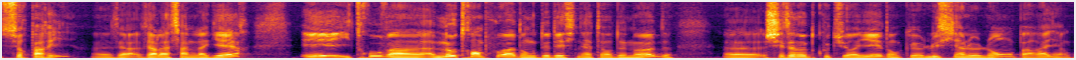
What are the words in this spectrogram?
sur Paris euh, vers, la fin de la guerre et il trouve un, autre emploi donc de dessinateur de mode euh, chez un autre couturier, donc Lucien Lelon, pareil, un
